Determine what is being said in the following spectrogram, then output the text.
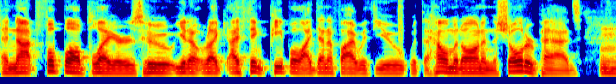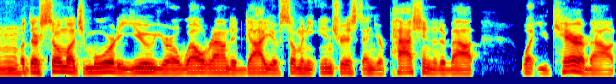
and not football players who, you know, like I think people identify with you with the helmet on and the shoulder pads, mm-hmm. but there's so much more to you. You're a well rounded guy. You have so many interests and you're passionate about what you care about.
